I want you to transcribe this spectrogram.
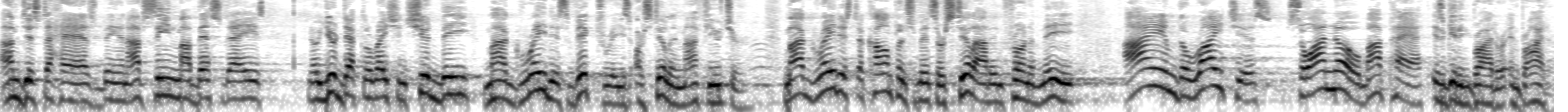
I'm just a has-been. I've seen my best days. No, your declaration should be, my greatest victories are still in my future. My greatest accomplishments are still out in front of me. I am the righteous, so I know my path is getting brighter and brighter.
